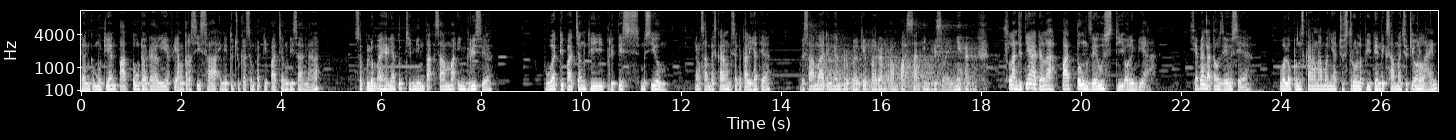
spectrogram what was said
Dan kemudian patung dan relief yang tersisa ini tuh juga sempat dipajang di sana sebelum akhirnya tuh diminta sama Inggris ya buat dipajang di British Museum yang sampai sekarang bisa kita lihat ya bersama dengan berbagai barang rampasan Inggris lainnya. Selanjutnya adalah patung Zeus di Olympia. Siapa yang nggak tahu Zeus ya? Walaupun sekarang namanya justru lebih identik sama judi online,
